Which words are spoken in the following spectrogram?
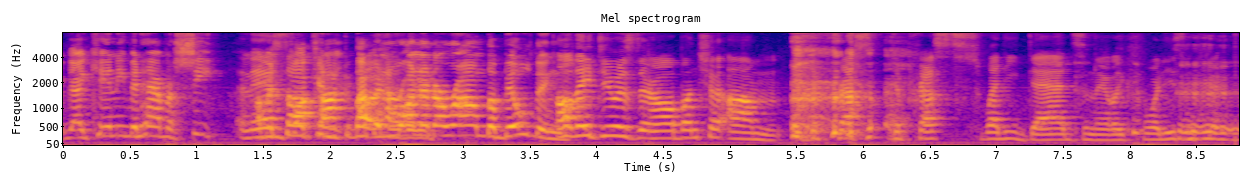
Like, I can't even have a seat. And they I've been fucking, talk about I've been running they're- around the building. all they do is they're all a bunch of um depressed, depressed, sweaty dads in their like 40s and 50s,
